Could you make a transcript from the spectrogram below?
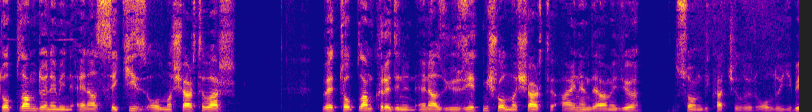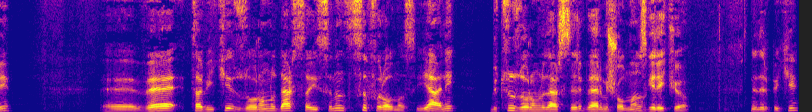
toplam dönemin en az 8 olma şartı var ve toplam kredinin en az 170 olma şartı aynen devam ediyor. Son birkaç yıldır olduğu gibi. Ee, ve tabii ki zorunlu ders sayısının sıfır olması. Yani bütün zorunlu dersleri vermiş olmanız gerekiyor. Nedir peki?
